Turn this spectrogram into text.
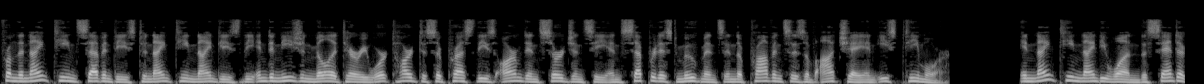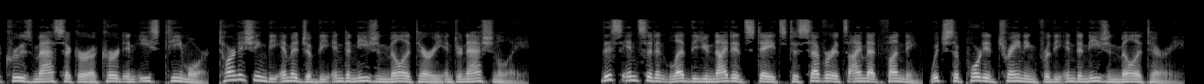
From the 1970s to 1990s the Indonesian military worked hard to suppress these armed insurgency and separatist movements in the provinces of Aceh and East Timor. In 1991 the Santa Cruz massacre occurred in East Timor, tarnishing the image of the Indonesian military internationally. This incident led the United States to sever its IMET funding, which supported training for the Indonesian military.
